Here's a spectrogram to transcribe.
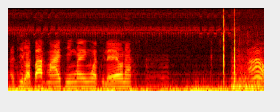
ไออ้ที่เราตัดไม้ทิ้งไปงวดที่แล้วนะ อ้าว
